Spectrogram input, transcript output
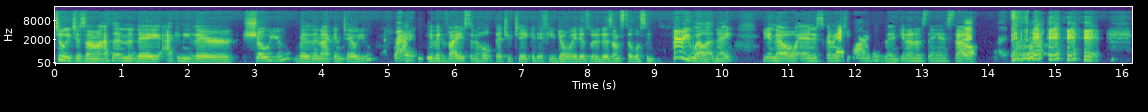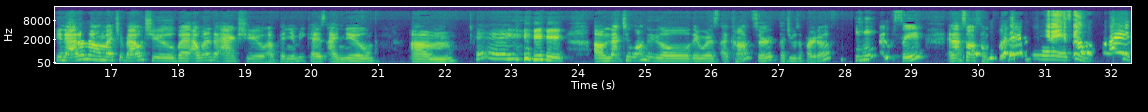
to each his own. At the end of the day i can either show you better than i can tell you. Right. I can give advice and hope that you take it. If you don't it is what it is. I'm still gonna sleep very well at night you know and it's gonna keep moving. You know what i'm saying? So you know, I don't know much about you, but I wanted to ask you opinion because I knew um Hey, um, not too long ago, there was a concert that you was a part of. Mm-hmm. Oopsie, and I saw some footage. It is.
